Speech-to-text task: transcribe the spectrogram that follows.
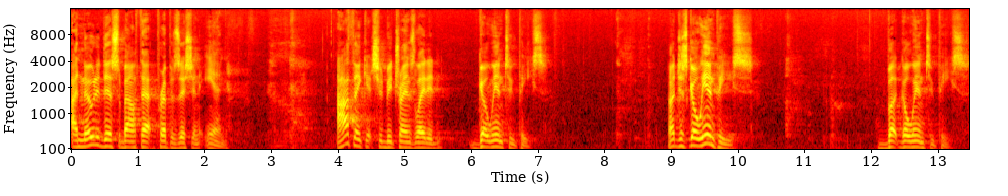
I noted this about that preposition in. I think it should be translated go into peace. Not just go in peace, but go into peace.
